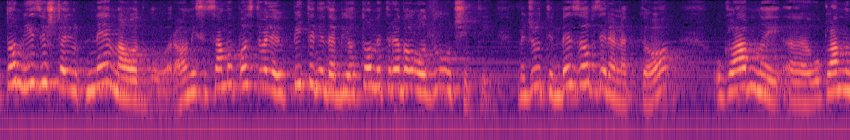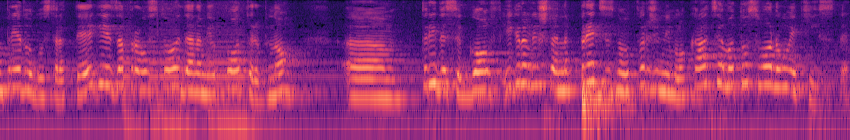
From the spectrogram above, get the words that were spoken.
tom izvještaju nema odgovora, oni se samo postavljaju pitanje da bi o tome trebalo odlučiti. Međutim, bez obzira na to, u, e, u glavnom prijedlogu strategije zapravo stoji da nam je potrebno 30 golf igrališta na precizno utvrđenim lokacijama, to su one uvijek iste.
